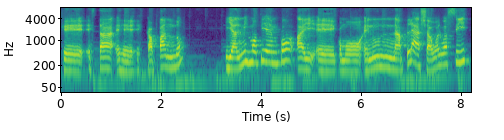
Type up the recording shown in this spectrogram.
que está eh, escapando y al mismo tiempo hay eh, como en una playa o algo así,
